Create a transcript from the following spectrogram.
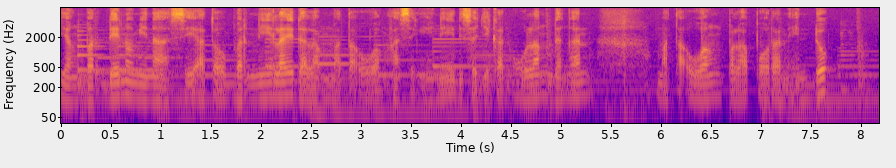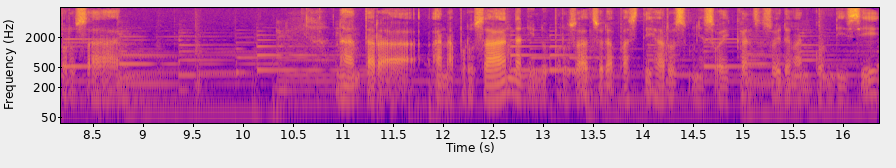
yang berdenominasi atau bernilai dalam mata uang asing ini disajikan ulang dengan mata uang pelaporan induk perusahaan. Nah, antara anak perusahaan dan induk perusahaan sudah pasti harus menyesuaikan sesuai dengan kondisi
